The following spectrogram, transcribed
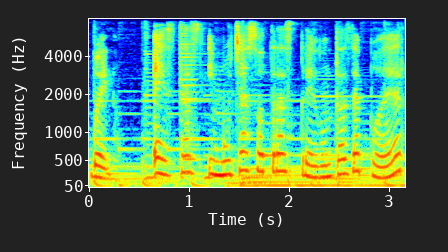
Bueno, estas y muchas otras preguntas de poder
